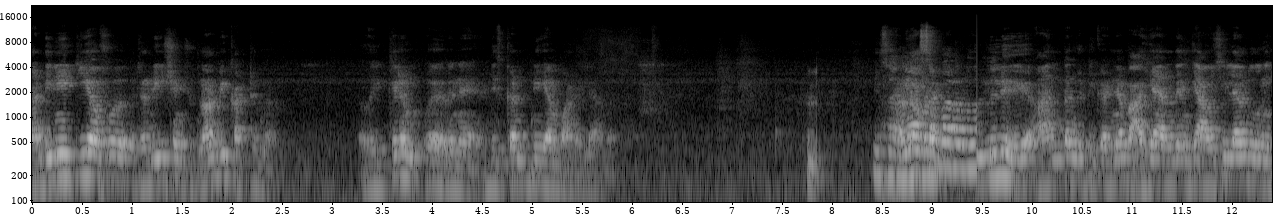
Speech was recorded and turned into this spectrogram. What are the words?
continuity of tradition should not be cut എന്നാണ് ഒരിക്കലും പിന്നെ ഡിസ്കണ്ടിന്യൂ ചെയ്യാൻ പാടില്ല ഉള്ളിൽ ആനന്ദം കിട്ടിക്കഴിഞ്ഞാൽ ബാഹ്യ ആനന്ദം എനിക്ക് ആവശ്യമില്ലാന്ന് തോന്നി.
